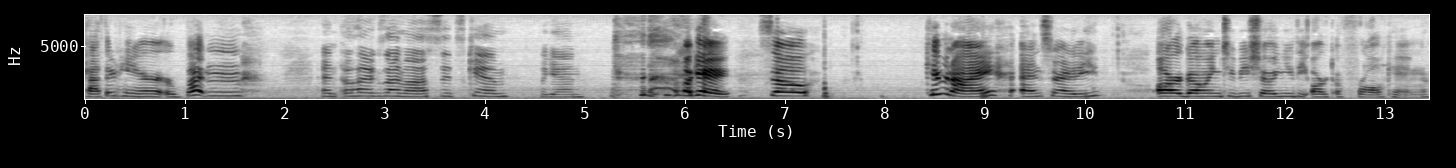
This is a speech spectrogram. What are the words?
Catherine here, or Button. And ohayou gozaimasu, it's Kim again. okay, so Kim and I and Serenity are going to be showing you the art of frolicking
